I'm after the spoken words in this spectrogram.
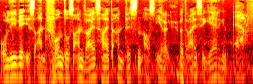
Olive ist ein Fundus an Weisheit, an Wissen aus ihrer über 30-jährigen Erfahrung.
